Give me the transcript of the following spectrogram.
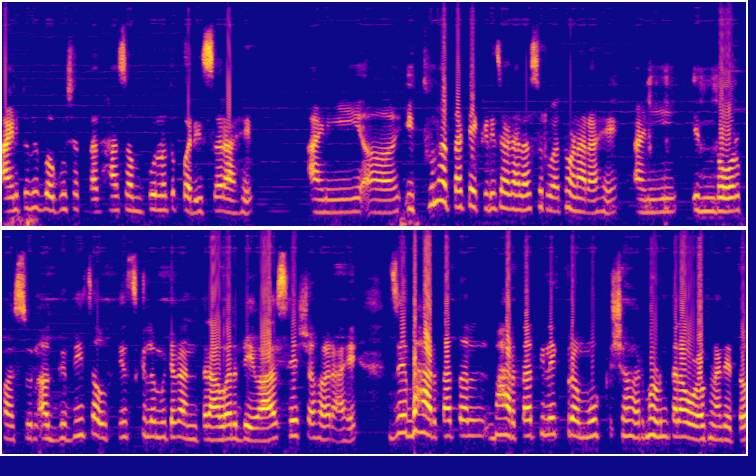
आणि तुम्ही बघू शकतात हा संपूर्ण तो परिसर आहे. आणि इथून आता टेकडी चढायला सुरुवात होणार आहे आणि इंदोरपासून अगदी चौतीस किलोमीटर अंतरावर देवास हे शहर आहे जे भारतातल भारतातील एक प्रमुख शहर म्हणून त्याला ओळखण्यात येतं.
